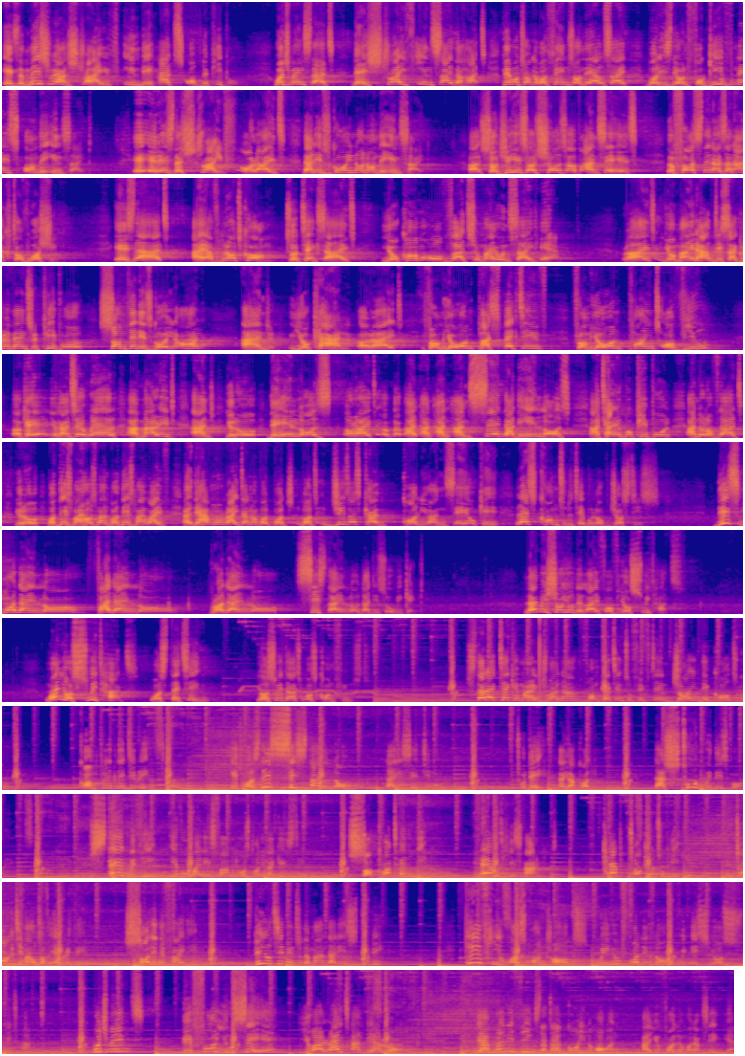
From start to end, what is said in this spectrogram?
It's the misery and strife in the hearts of the people, which means that there is strife inside the heart. People talk about things on the outside, but it's the unforgiveness on the inside. It is the strife, all right, that is going on on the inside. Uh, so Jesus shows up and says, the first thing as an act of worship is that I have not come to take sides. You come over to my own side here. Right? You might have disagreements with people, something is going on, and you can, all right, from your own perspective, from your own point of view, Okay? You can say, well, I'm married and, you know, the in laws, all right, and, and, and, and say that the in laws are terrible people and all of that, you know, but this my husband, but this my wife. Uh, they have no right and all, but, but, but Jesus can call you and say, okay, let's come to the table of justice. This mother in law, father in law, brother in law, sister in law that is so wicked. Let me show you the life of your sweetheart. When your sweetheart was 13, your sweetheart was confused. Started taking marijuana from 13 to 15, joined the cult group, completely derailed. It was this sister in law that is a demon today that you are calling that stood with this boy. stayed with him even when his family was turning against him, supported him, held his hand, kept talking to him, talked him out of everything, solidified him, built him into the man that is today. If he was on drugs, will you fall in love with this your sweetheart? Which means before you say you are right and they are wrong, there are many things that are going on. Are you following what I'm saying here?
